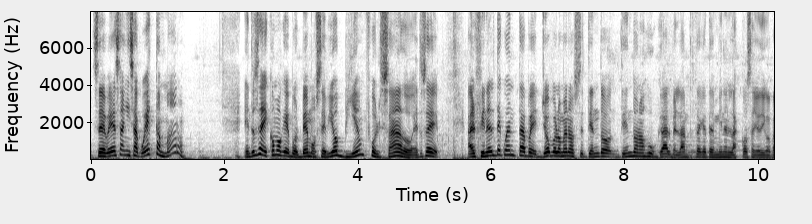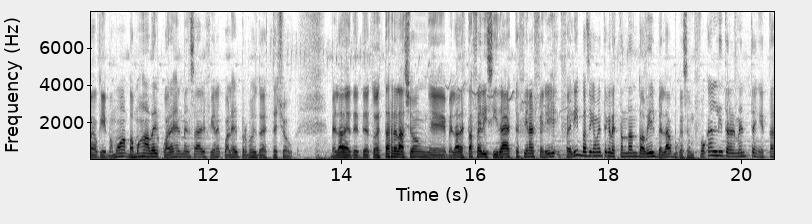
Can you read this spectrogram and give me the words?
se besan y se acuestan, mano. Entonces es como que volvemos, se vio bien forzado. Entonces, al final de cuentas, pues yo por lo menos tiendo, tiendo a no juzgar, ¿verdad? Antes de que terminen las cosas, yo digo, ok, vamos a, vamos a ver cuál es el mensaje al final, cuál es el propósito de este show, ¿verdad? De, toda esta relación, eh, ¿verdad? De esta felicidad, este final feliz, feliz básicamente que le están dando a Bill, ¿verdad? Porque se enfocan literalmente en esta,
